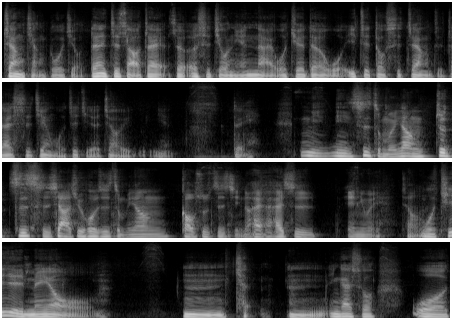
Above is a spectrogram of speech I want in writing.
这样讲多久，但是至少在这二十九年来，我觉得我一直都是这样子在实践我自己的教育理念。对，你你是怎么样就支持下去，或者是怎么样告诉自己呢？还还是 anyway 这样？我其实没有，嗯，嗯，应该说我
